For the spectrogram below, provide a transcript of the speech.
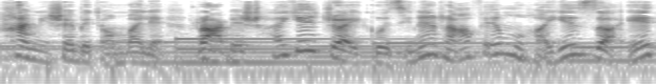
همیشه به دنبال روش های جایگزین رفع موهای زائد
